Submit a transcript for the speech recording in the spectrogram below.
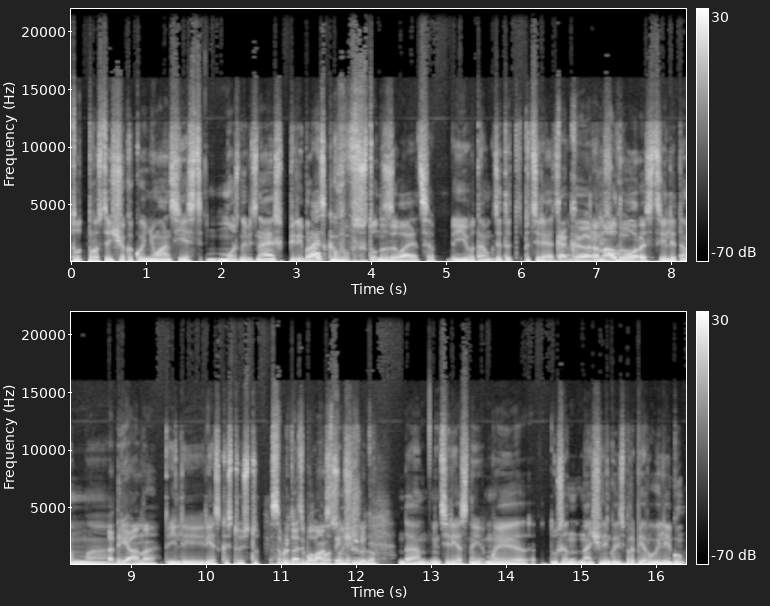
Тут просто еще какой нюанс есть. Можно ведь, знаешь, перебрать, как бы, что называется, и вот там где-то потеряется. Как там, э, Роналду? Или скорость, или там... Э, Адриана. Или резкость. То есть тут... Соблюдать баланс, ты очень, виду. Да, интересный. Мы уже начали говорить про первую лигу.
